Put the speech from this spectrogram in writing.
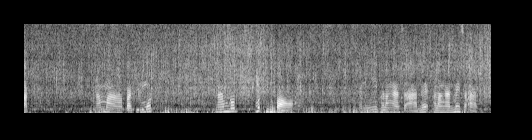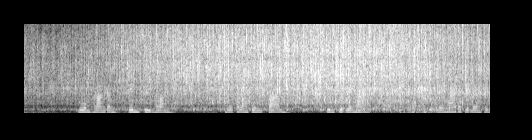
ตัก น้ำมาปลากินมด น้ำลดมดกินปออันนี้พลังงานสะอาดและพลังงานไม่สะอาด รวมพลังกันเป็นสี่พลังบวกพลังคนอีกสามเป็นเจ็ดแรงม้าเจ็ดแรงม้ากับเจ็ดแรงคน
